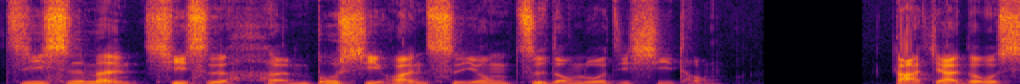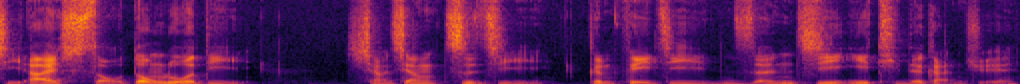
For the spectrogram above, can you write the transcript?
机师们其实很不喜欢使用自动落地系统，大家都喜爱手动落地，想象自己跟飞机人机一体的感觉。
